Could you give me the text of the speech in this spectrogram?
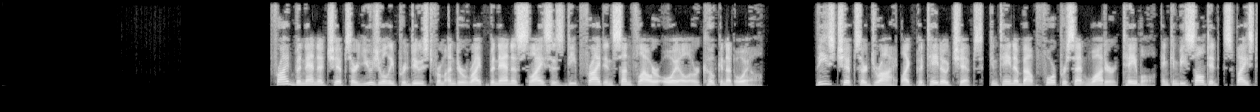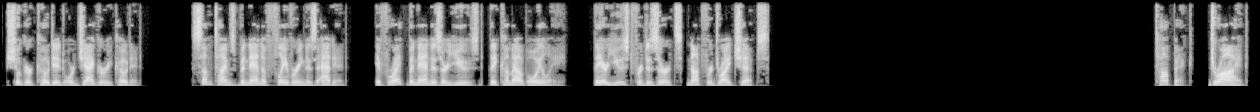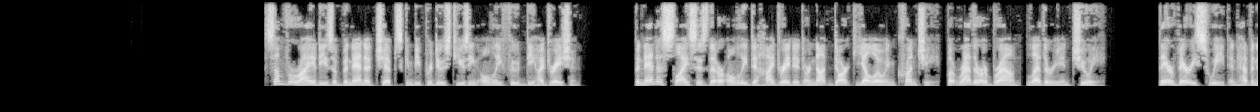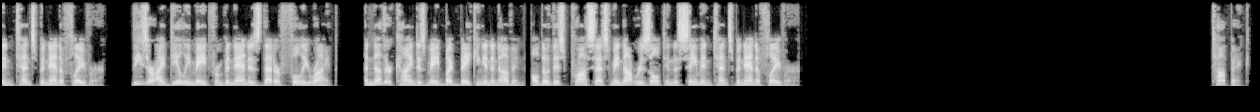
Fried banana chips are usually produced from under-ripe banana slices deep-fried in sunflower oil or coconut oil. These chips are dry like potato chips, contain about 4% water table, and can be salted, spiced, sugar-coated or jaggery-coated. Sometimes banana flavoring is added. If ripe bananas are used, they come out oily. They are used for desserts, not for dry chips. Dried Some varieties of banana chips can be produced using only food dehydration. Banana slices that are only dehydrated are not dark yellow and crunchy, but rather are brown, leathery and chewy. They are very sweet and have an intense banana flavor. These are ideally made from bananas that are fully ripe. Another kind is made by baking in an oven, although this process may not result in the same intense banana flavor.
